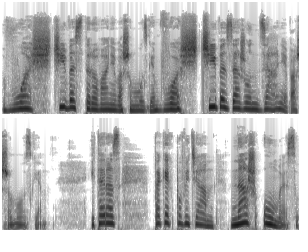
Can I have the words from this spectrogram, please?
właściwe sterowanie Waszym mózgiem, właściwe zarządzanie Waszym mózgiem. I teraz, tak jak powiedziałam, nasz umysł,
